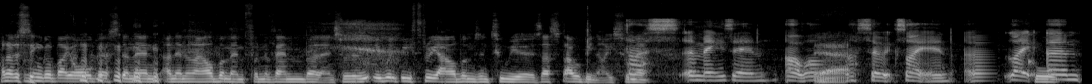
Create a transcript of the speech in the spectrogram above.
another single by August, and then and then an album then for November. Then so it, it will be three albums in two years. That's that would be nice. Wouldn't it? That's amazing. Oh well, Yeah. that's so exciting. Uh, like, Cool. um,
